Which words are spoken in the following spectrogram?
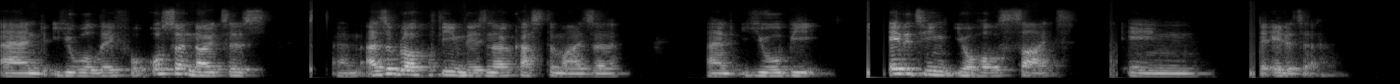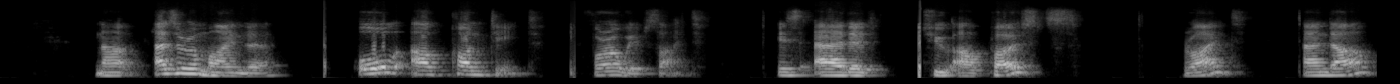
and you will therefore also notice um, as a block theme, there's no customizer and you will be editing your whole site in the editor. Now, as a reminder, all our content for our website is added to our posts, right? And our,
